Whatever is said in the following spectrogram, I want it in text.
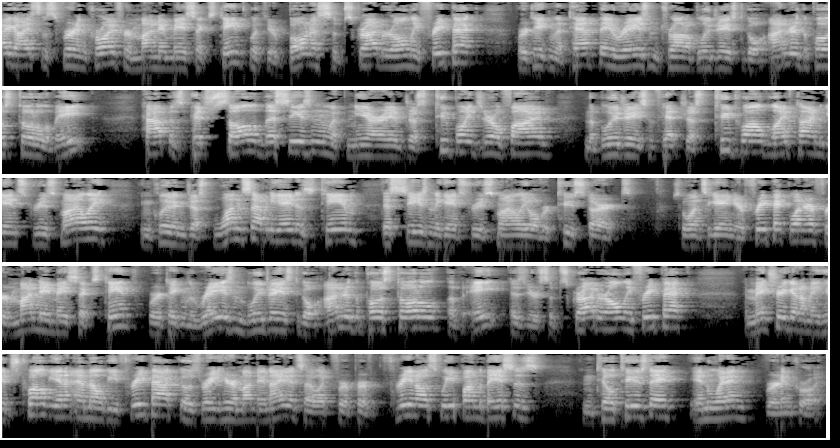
Hi guys, this is Vernon Croy for Monday, May 16th with your bonus subscriber only free pick. We're taking the Tampa Bay Rays and Toronto Blue Jays to go under the post total of 8. Happ has pitched solid this season with an ERA of just 2.05, and the Blue Jays have hit just 212 lifetime against Drew Smyly, including just 178 as a team this season against Drew Smyly over two starts. So once again, your free pick winner for Monday, May 16th. We're taking the Rays and Blue Jays to go under the post total of 8 as your subscriber-only free pick. And make sure you get on my huge 12 unit MLB 3 pack. Goes right here Monday night. It's I look for a perfect 3 0 sweep on the bases. Until Tuesday, in winning, Vernon Croy.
